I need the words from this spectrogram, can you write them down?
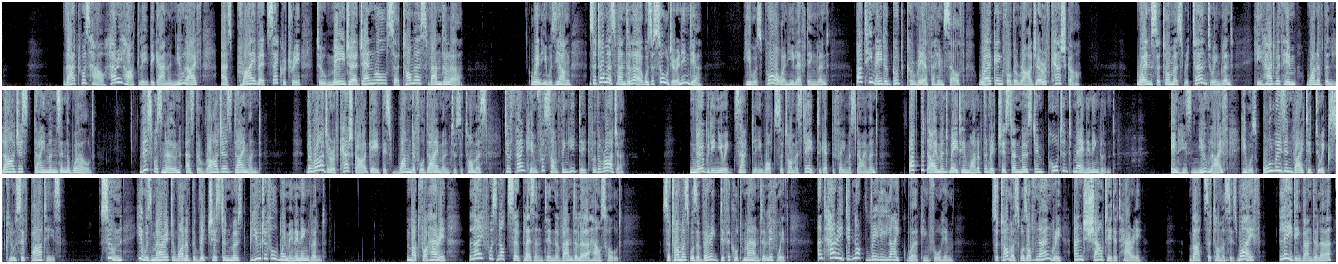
That was how Harry Hartley began a new life as private secretary to Major General Sir Thomas Vandeleur. When he was young, Sir Thomas Vandeleur was a soldier in India. He was poor when he left England, but he made a good career for himself working for the Rajah of Kashgar. When Sir Thomas returned to England, he had with him one of the largest diamonds in the world. This was known as the Rajah's Diamond. The Rajah of Kashgar gave this wonderful diamond to Sir Thomas to thank him for something he did for the Rajah. Nobody knew exactly what Sir Thomas did to get the famous diamond, but the diamond made him one of the richest and most important men in England. In his new life, he was always invited to exclusive parties. Soon, he was married to one of the richest and most beautiful women in England. But for Harry, life was not so pleasant in the Vandeleur household. Sir Thomas was a very difficult man to live with, and Harry did not really like working for him. Sir Thomas was often angry and shouted at Harry. But Sir Thomas's wife, Lady Vandeleur,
